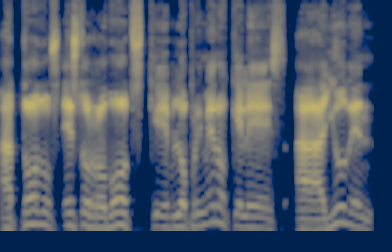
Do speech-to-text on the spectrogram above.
a todos estos robots, que lo primero que les ayuden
